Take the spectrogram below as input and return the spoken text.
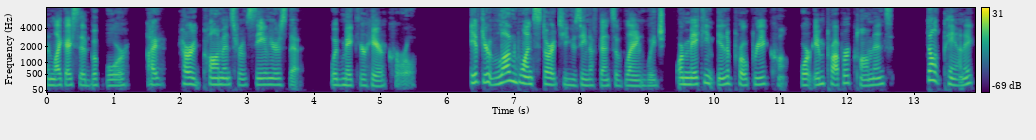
And like I said before, I've heard comments from seniors that would make your hair curl. If your loved one starts using offensive language or making inappropriate com- or improper comments, don't panic.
